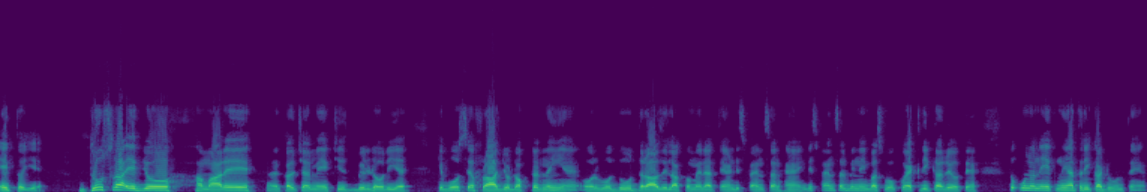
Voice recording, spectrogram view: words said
एक तो ये। दूसरा एक जो हमारे कल्चर में एक चीज़ बिल्ड हो रही है कि बहुत से अफराद जो डॉक्टर नहीं हैं और वो दूर दराज इलाकों में रहते हैं डिस्पेंसर हैं। डिस्पेंसर भी नहीं, बस वो क्वैकरी कर रहे होते हैं। तो उन्होंने एक नया तरीका ढूंढते हैं।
